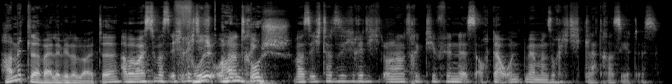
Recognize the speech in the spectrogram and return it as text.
Haben mittlerweile wieder Leute. Aber weißt du, was ich richtig unattraktiv, was ich tatsächlich richtig unattraktiv finde, ist auch da unten, wenn man so richtig glatt rasiert ist.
